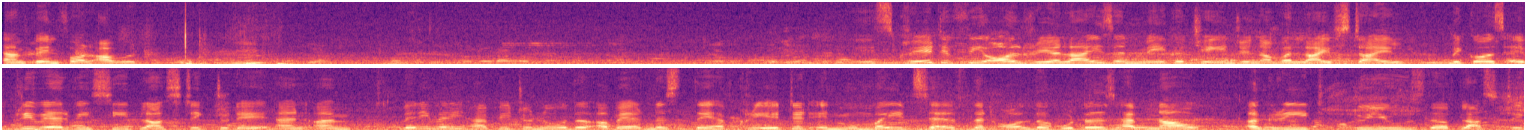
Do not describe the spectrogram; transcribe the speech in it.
campaign for our great if we all realize and make a change in our lifestyle because everywhere we see plastic today and I'm very very happy to know the awareness they have created in Mumbai itself that all the hotels have now agreed to use the plastic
